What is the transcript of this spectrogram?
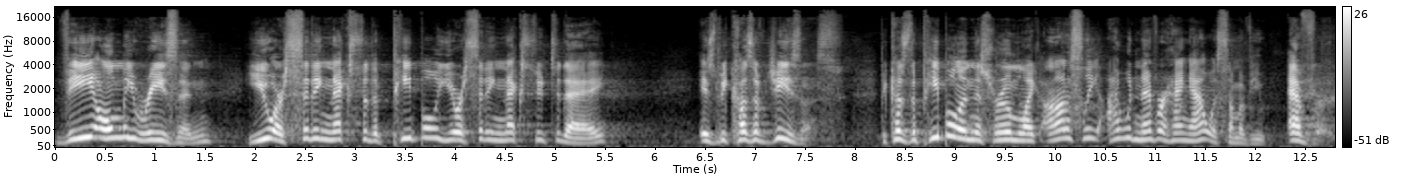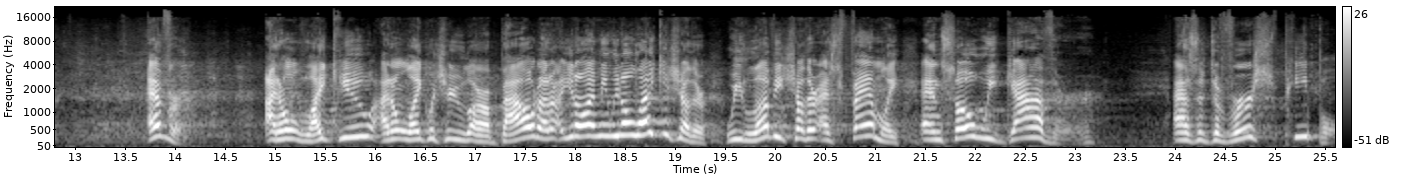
The only reason you are sitting next to the people you're sitting next to today is because of Jesus. Because the people in this room, like, honestly, I would never hang out with some of you, ever. ever. I don't like you. I don't like what you are about. I don't, you know, I mean, we don't like each other. We love each other as family. And so we gather as a diverse people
